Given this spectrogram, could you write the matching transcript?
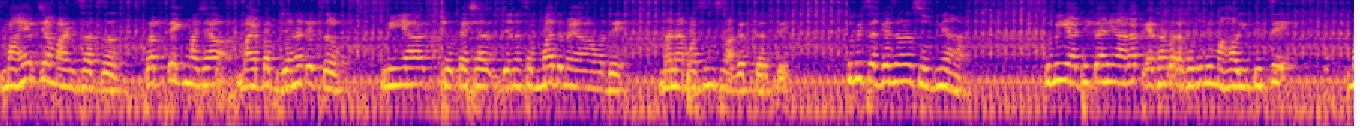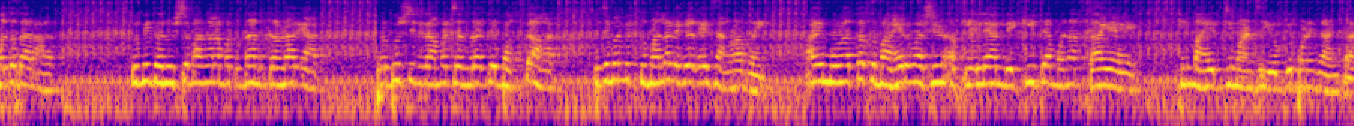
माहेरच्या माणसाचं प्रत्येक माझ्या मायबाप जनतेचं मी या छोट्याशा जनसंवाद मेळाव्यामध्ये मनापासून स्वागत करते. तुम्ही सगळेजण सुज्ञ आहात. तुम्ही या ठिकाणी आलात याचा अर्थ तुम्ही महायुतीचे मतदार आहात. तुम्ही धनुष्यबाणाला मतदान करणारे आहात. प्रभू श्री रामचंद्राचे भक्त आहात. त्याच्यामुळे मी तुम्हाला वेगळं काही सांगणार नाही. आणि मुळातच बाहेरवाशीण असलेल्या लेखीच्या मनात काय आहे ही बाहेरची माणसं योग्यपणे जाणतात.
